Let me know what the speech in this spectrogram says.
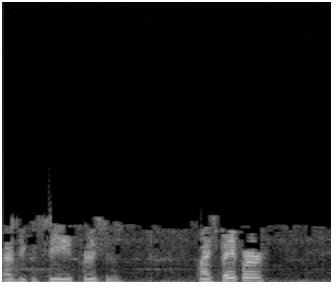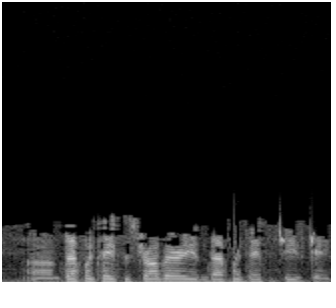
As you can see, produces nice vapor. Um, definitely tastes the strawberry and definitely tastes the cheesecake.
